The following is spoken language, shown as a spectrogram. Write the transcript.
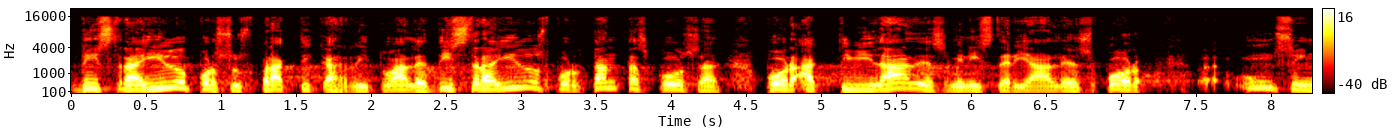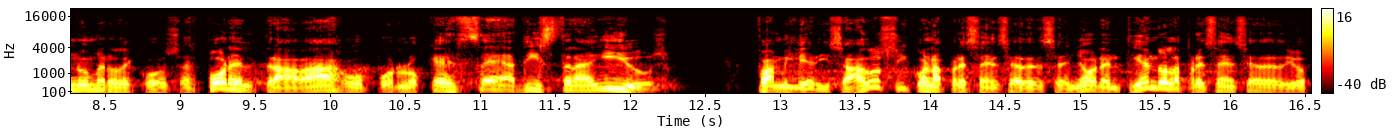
distraído por sus prácticas rituales, distraídos por tantas cosas, por actividades ministeriales, por eh, un sinnúmero de cosas, por el trabajo, por lo que sea, distraídos familiarizados sí con la presencia del Señor, entiendo la presencia de Dios,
